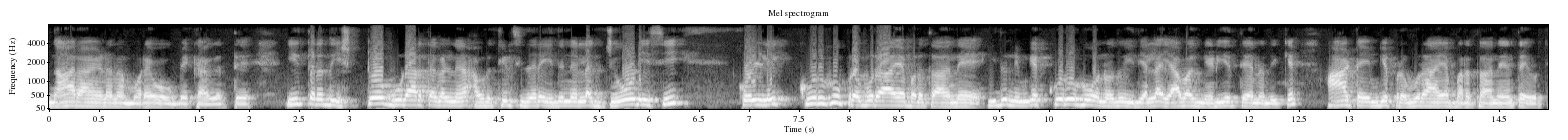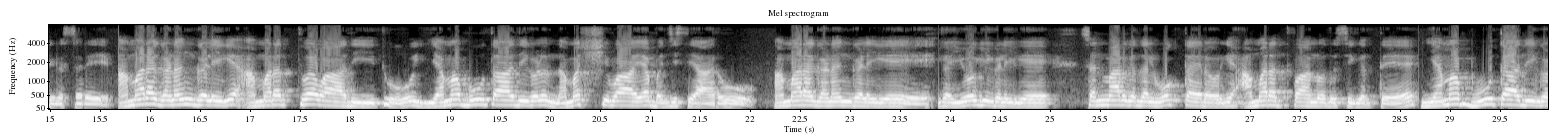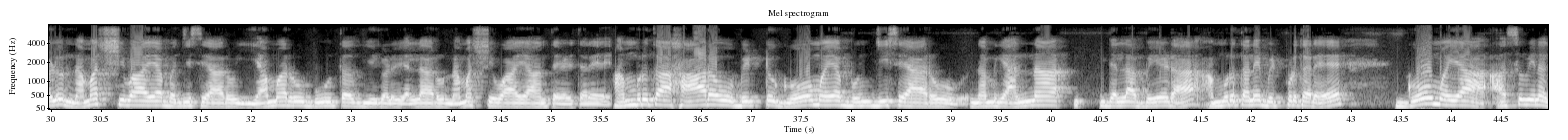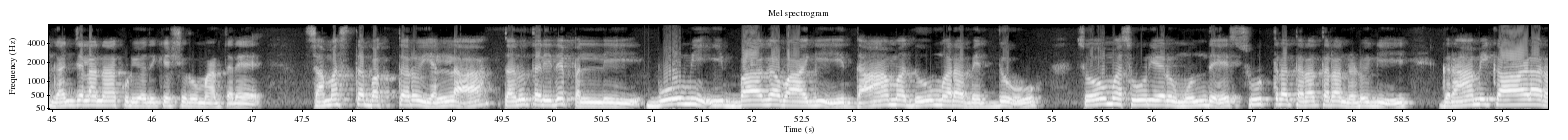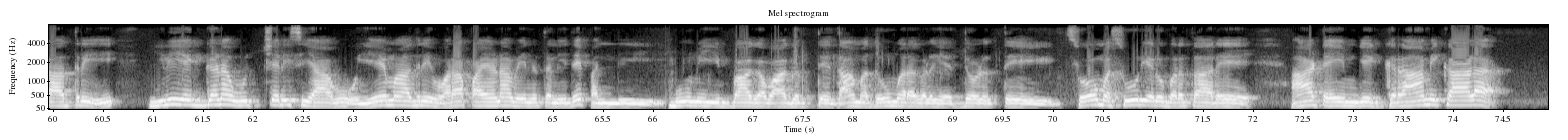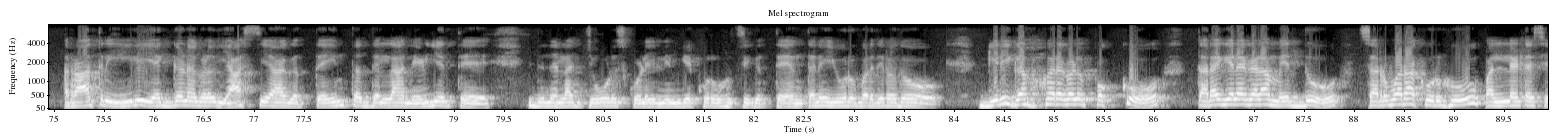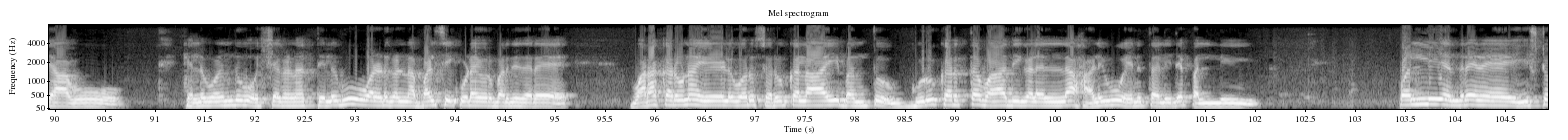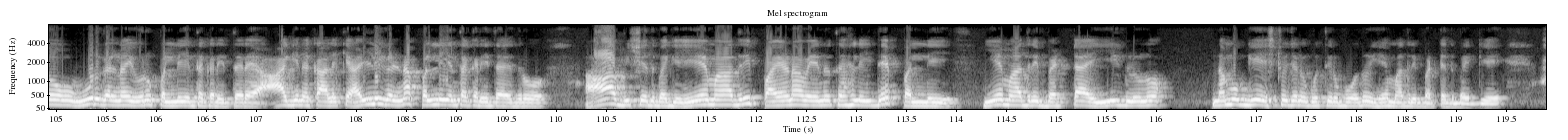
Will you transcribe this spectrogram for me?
ನಾರಾಯಣನ ಮೊರೆ ಹೋಗ್ಬೇಕಾಗತ್ತೆ. ಈ ಥರದ ಎಷ್ಟೋ ಗೂಢಾರ್ಥಗಳನ್ನ ಅವರು ತಿಳಿಸಿದ್ದಾರೆ. ಇದನ್ನೆಲ್ಲ ಜೋಡಿಸಿ ಕೊಳ್ಳಿ, ಕುರುಹು ಪ್ರಭುರಾಯ ಬರ್ತಾನೆ. ಇದು ನಿಮಗೆ ಕುರುಹು ಅನ್ನೋದು, ಇದೆಲ್ಲ ಯಾವಾಗ ನಡೆಯುತ್ತೆ ಅನ್ನೋದಕ್ಕೆ ಆ ಟೈಮ್ಗೆ ಪ್ರಭುರಾಯ ಬರ್ತಾನೆ ಅಂತ ಇವ್ರು ತಿಳಿಸ್ತಾರೆ. ಅಮರ ಗಣಗಳಿಗೆ ಅಮರತ್ವವಾದೀತು, ಯಮಭೂತಾದಿಗಳು ನಮಃ ಶಿವಾಯ ಭಜಿಸ್ಯಾರು. ಅಮರ ಗಣಗಳಿಗೆ, ಈಗ ಯೋಗಿಗಳಿಗೆ ಸನ್ಮಾರ್ಗದಲ್ಲಿ ಹೋಗ್ತಾ ಇರೋರಿಗೆ ಅಮರತ್ವ ಅನ್ನೋದು ಸಿಗುತ್ತೆ. ಯಮ ಭೂತಾದಿಗಳು ನಮ ಶಿವಾಯ ಭಜಿಸ್ಯಾರು. ಯಮರು ಭೂತಾದಿಗಳು ಎಲ್ಲಾರು ನಮ ಶಿವಾಯ ಅಂತ ಹೇಳ್ತಾರೆ. ಅಮೃತ ಆಹಾರವು ಬಿಟ್ಟು ಗೋಮಯ ಭುಂಜಿಸ್ಯಾರು. ನಮ್ಗೆ ಅನ್ನ ಇದೆಲ್ಲ ಬೇಡ. ಅಮೃತನೇ ಬಿಟ್ಬಿಡ್ತಾರೆ. ಗೋಮಯ ಹಸುವಿನ ಗಂಜಲನ ಕುಡಿಯೋದಕ್ಕೆ ಶುರು ಮಾಡ್ತಾರೆ. ಸಮಸ್ತ ಭಕ್ತರು ಎಲ್ಲ ತನುತಲಿದೆ ಪಲ್ಲಿ. ಭೂಮಿ ಇಬ್ಬಾಗವಾಗಿ ಧಾಮ ಧೂಮರವೆದ್ದು ಸೋಮ ಸೂರ್ಯರು ಮುಂದೆ ಸೂತ್ರ ತರತರ ನಡುಗಿ, ಗ್ರಾಮಿಕಾಳ ರಾತ್ರಿ ಇಲಿಯೆಗ್ಗಣ ಉಚ್ಚರಿಸಿಯಾವು ಏಮಾದ್ರಿ ಹೊರಪಯಣವೆನುತ್ತಲಿದೆ ಪಲ್ಲಿ. ಭೂಮಿ ಇಬ್ಬಾಗವಾಗುತ್ತೆ ಧಾಮ ಧೂಮರಗಳು ಎದ್ದೊಳುತ್ತೆ. ಸೋಮ ಸೂರ್ಯರು ಬರುತ್ತಾರೆ, ಆ ಟೈಮ್ಗೆ ಗ್ರಾಮಿಕಾಳ ರಾತ್ರಿ ಇಲಿ ಹೆಗ್ಗಣಗಳು ಜಾಸ್ತಿ ಆಗುತ್ತೆ, ಇಂಥದ್ದೆಲ್ಲ ನಡೆಯುತ್ತೆ. ಇದನ್ನೆಲ್ಲ ಜೋಡಿಸ್ಕೊಳ್ಳಿ, ನಿಮಗೆ ಕುರುಹು ಸಿಗುತ್ತೆ ಅಂತಲೇ ಇವರು ಬರೆದಿರೋದು. ಗಿರಿಗಹ್ವರಗಳು ಪೊಕ್ಕು, ತರಗೆಲೆಗಳ ಮೆದ್ದು, ಸರ್ವರ ಕುರುಹು ಪಲ್ಲೆಟಸ್ಯಾವು ಕೆಲವೊಂದು ವಿಷಯಗಳನ್ನ ತೆಲುಗು ವರ್ಡ್ಗಳನ್ನ ಬಳಸಿ ಕೂಡ ಇವರು ಬರೆದಿದ್ದಾರೆ. ವರಕರುಣ ಹೇಳುವರು ಸರುಕಲಾಯಿ ಬಂತು, ಗುರುಕರ್ತವಾದಿಗಳೆಲ್ಲ ಹಳಿವು ಎನ್ನುತ್ತಲಿದೆ ಪಲ್ಲಿ. ಪಲ್ಲಿ ಅಂದರೆ ಎಷ್ಟೋ ಊರುಗಳನ್ನ ಇವರು ಪಲ್ಲಿ ಅಂತ ಕರೀತಾರೆ. ಆಗಿನ ಕಾಲಕ್ಕೆ ಹಳ್ಳಿಗಳನ್ನ ಪಲ್ಲಿ ಅಂತ ಕರೀತಾ ಇದ್ರು. ಆ ವಿಷಯದ ಬಗ್ಗೆ ಏ ಮಾದರಿ ಏಮಾದ್ರಿ ಇದೆ ಪಲ್ಲಿ. ಏ ಮಾದರಿ ಬೆಟ್ಟ ಈಗಲೂ ನಮಗೆ ಎಷ್ಟು ಜನ ಗೊತ್ತಿರ್ಬೋದು ಏ ಮಾದರಿ ಬೆಟ್ಟದ ಬಗ್ಗೆ.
